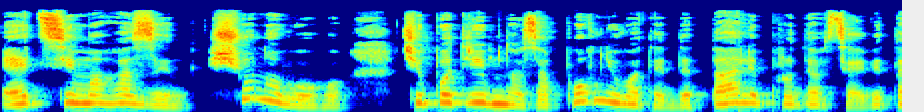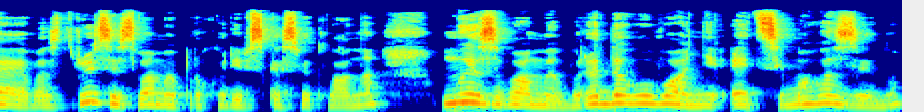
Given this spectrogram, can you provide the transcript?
Etsy магазин. Що нового? Чи потрібно заповнювати деталі продавця? Вітаю вас, друзі! З вами Прохорівська Світлана. Ми з вами в редагуванні Etsy магазину.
